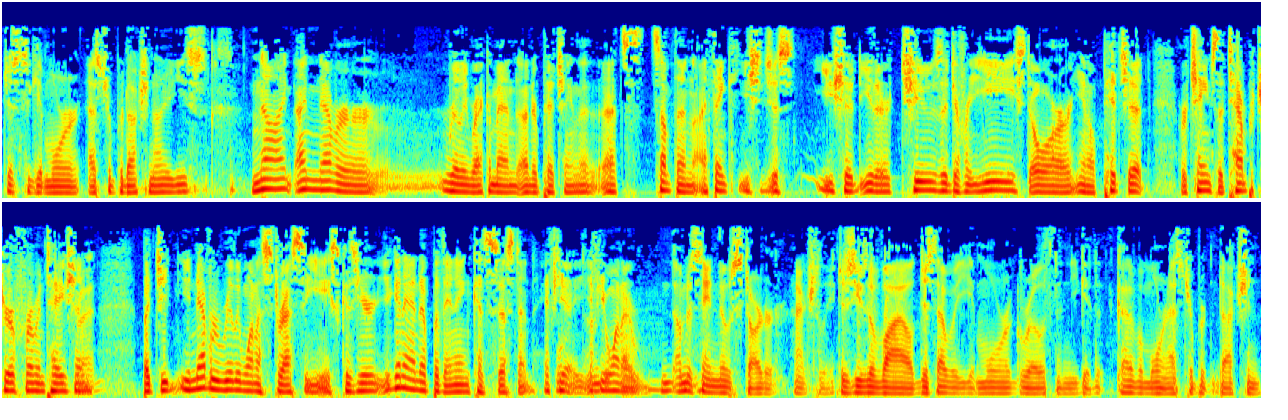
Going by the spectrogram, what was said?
just to get more ester production out of your yeast? No, I, I never really recommend underpitching. That- That's something I think you should just you should either choose a different yeast or you know pitch it or change the temperature of fermentation. Right. But you you never really want to stress the yeast because you're you're going to end up with an inconsistent. If you if you want to I'm just saying no starter, actually. Just use a vial, just that way you get more growth and you get kind of a more ester production,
